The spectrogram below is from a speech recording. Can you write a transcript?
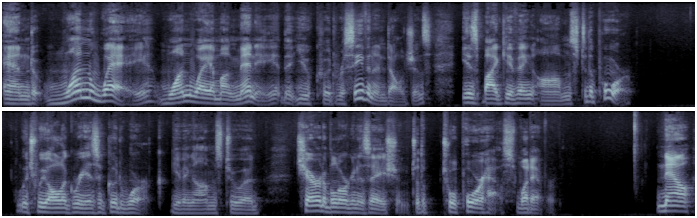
And one way, one way among many that you could receive an indulgence is by giving alms to the poor which we all agree is a good work, giving alms to a charitable organization, to, the, to a poorhouse, whatever. Now,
